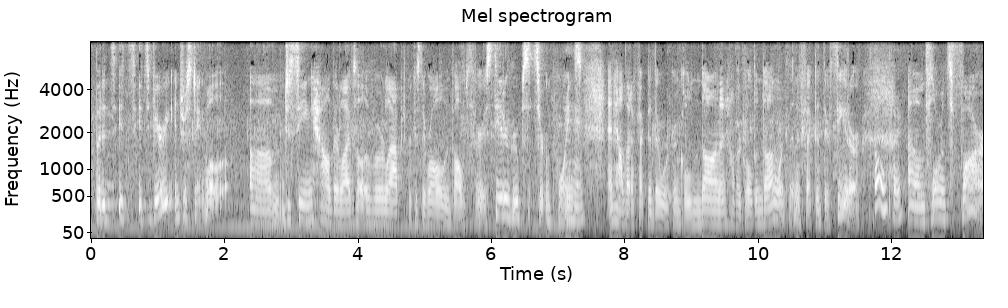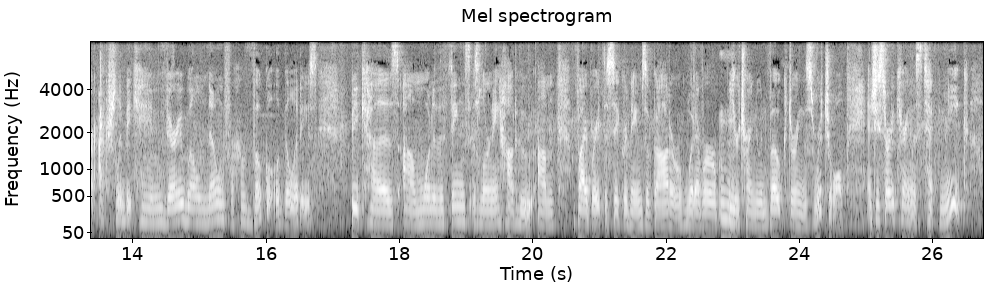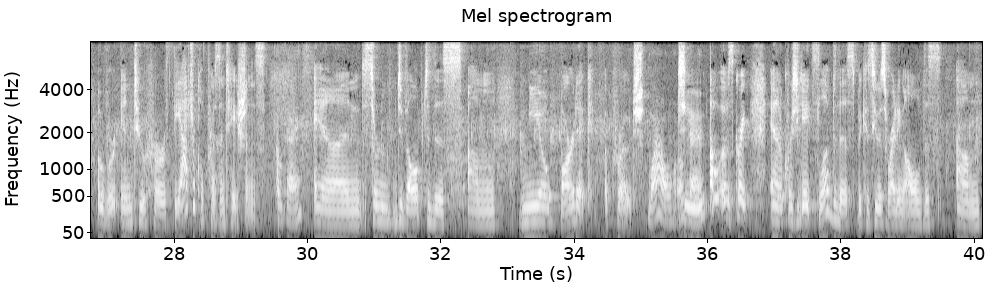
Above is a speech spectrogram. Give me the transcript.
but it's it's it's very interesting. Well, um, just seeing how their lives all overlapped because they were all involved with various theater groups at certain points, and how that affected their work in Golden Dawn, and how their Golden Dawn work then affected their theater. Oh, okay. Um, Florence Farr actually became very well known for her vocal abilities. Because um, one of the things is learning how to um, vibrate the sacred names of God or whatever you're trying to invoke during this ritual. And she started carrying this technique over into her theatrical presentations Okay. and sort of developed this um, neo-bardic approach. Wow, To okay. oh, it was great, and of course Yeats loved this because he was writing all of this. Um,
